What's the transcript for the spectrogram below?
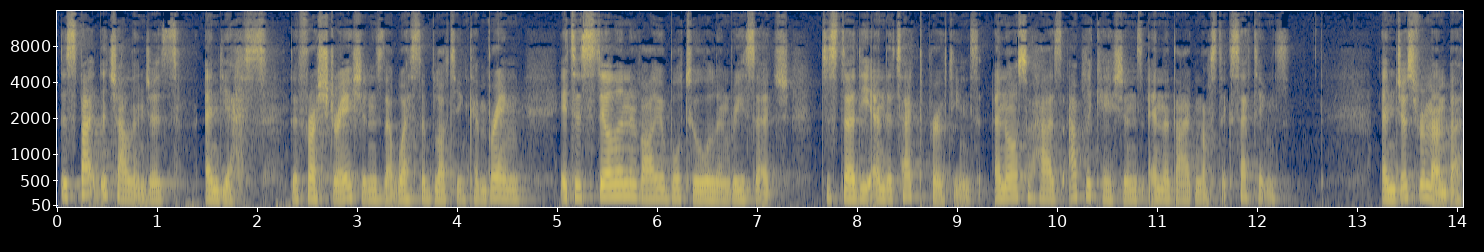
Despite the challenges, and yes, the frustrations that Western blotting can bring, it is still an invaluable tool in research to study and detect proteins and also has applications in the diagnostic settings. And just remember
